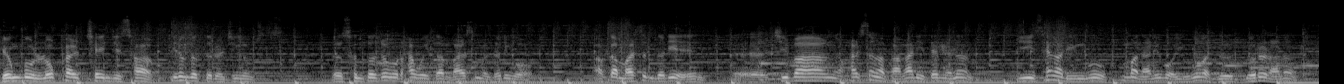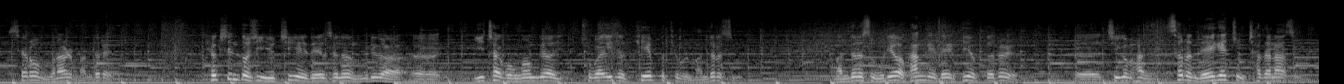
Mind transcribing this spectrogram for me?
경북 로컬 체인지 사업 이런 것들을 지금 어, 선도적으로 하고 있다는 말씀을 드리고 아까 말씀드린 어, 지방 활성화 방안이 되면은 이 생활 인구뿐만 아니고 인구가 늘- 늘어나는 새로운 문화를 만들어야 돼요. 혁신도시 유치에 대해서는 우리가 어, 2차 공공기업 추가 이전 TF팀을 만들었습니다. 만들어서 우리와 관계된 기업들을 어, 지금 한 34개쯤 찾아놨습니다.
